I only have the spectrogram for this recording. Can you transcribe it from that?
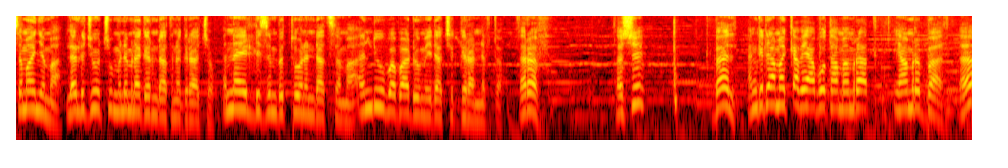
ስማኝማ፣ ለልጆቹ ምንም ነገር እንዳትነግራቸው እና የልዲዝም ብትሆን እንዳትሰማ። እንዲሁ በባዶ ሜዳ ችግር አንፍጠር። እረፍ። እሺ በል እንግዳ መቀበያ ቦታ መምራት ያምርብሃል እ?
